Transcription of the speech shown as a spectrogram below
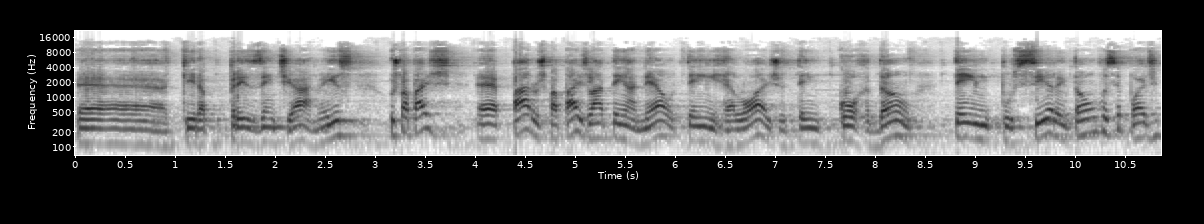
é, queira presentear, não é isso? Os papais é, para os papais lá tem anel, tem relógio, tem cordão, tem pulseira, então você pode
